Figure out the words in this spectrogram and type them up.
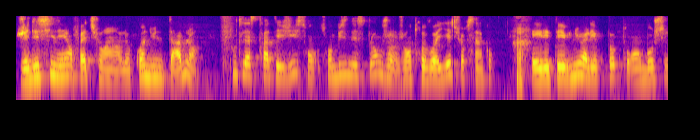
j'ai dessiné en fait sur le coin d'une table toute la stratégie, son, business plan que j'entrevoyais sur cinq ans. Ah. Et il était venu à l'époque pour embaucher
